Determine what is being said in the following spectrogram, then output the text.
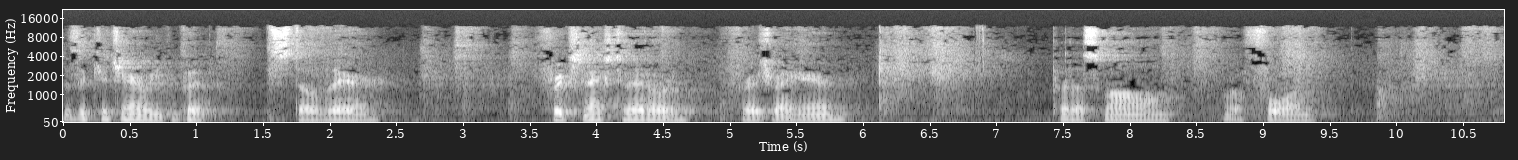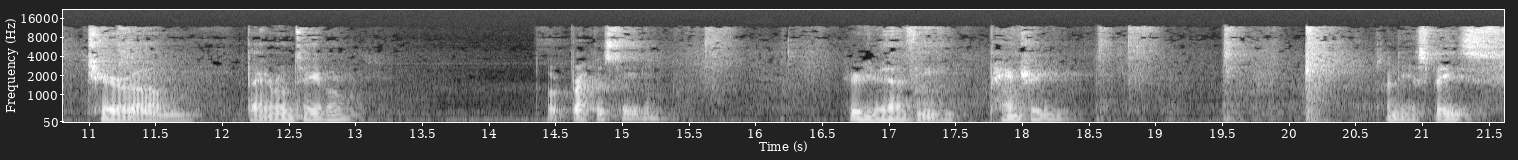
This is a kitchen area where you can put stove there, fridge next to it, or fridge right here. Put a small or a four chair um, dining room table or breakfast table. Here you have the pantry, plenty of space.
